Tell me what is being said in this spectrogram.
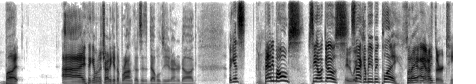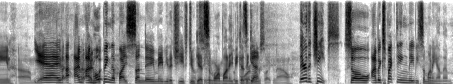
but I think I'm going to try to get the Broncos as a double digit underdog against Patty Mahomes. See how it goes. Maybe it's wait- not going to be a big play, So but I, I, a 13. Um, yeah, if- I, I'm, I'd I'm w- hoping that by Sunday maybe the Chiefs do get some more money because again like now. they're the Chiefs, so I'm expecting maybe some money on them.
